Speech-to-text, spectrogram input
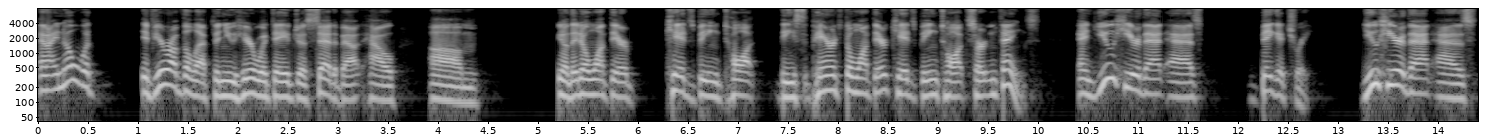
And I know what if you're of the left and you hear what Dave just said about how um, you know they don't want their kids being taught these parents don't want their kids being taught certain things, and you hear that as bigotry, you hear that as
